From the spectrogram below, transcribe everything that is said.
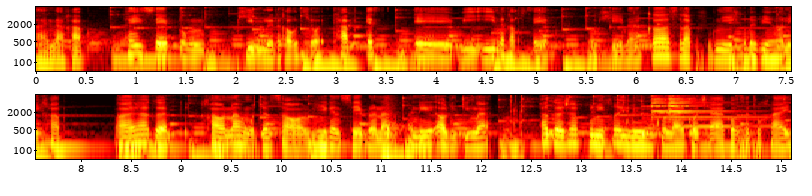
หายนะครับ ให้เซฟตรงพิมพ์เลยนะครับว่าเขียนทับ S A V E นะครับเซฟโอเคนะ ก็สำหรับคลิปนี้ก็ไม่เพียงเท่านี้ครับไว้ถ้าเกิดคราวหน้าผมจะสอนวิธีการเซฟแล้วนะ อันนี้เอาจริงๆแล้ว ถ้าเกิดชอบคลิปนี้ก็อย่าลืมกดไลค์ กดแชร์ กด subscribe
